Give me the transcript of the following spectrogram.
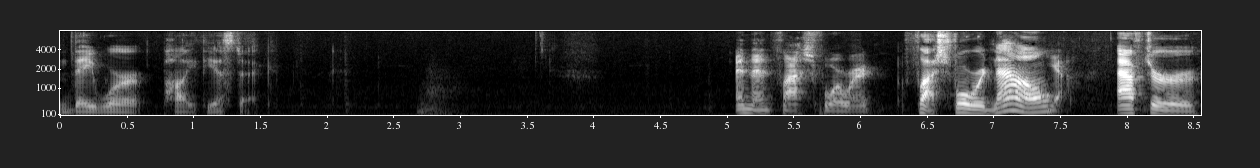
they were polytheistic. And then flash forward. Flash forward now, Yeah. after,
